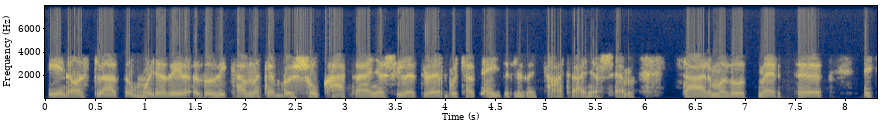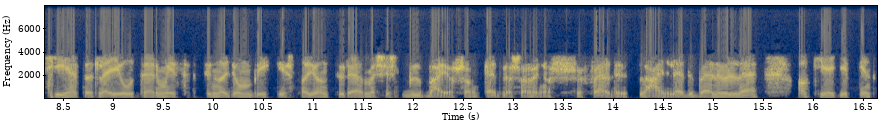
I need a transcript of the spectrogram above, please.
én azt látom, hogy azért az Ozikámnak ebből sok hátrányos, illetve, bocsánat, egyetlen egy hátránya sem származott, mert egy hihetetlen jó természetű, nagyon békés, nagyon türelmes és bűbájosan kedves, aranyos felnőtt lány lett belőle, aki egyébként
